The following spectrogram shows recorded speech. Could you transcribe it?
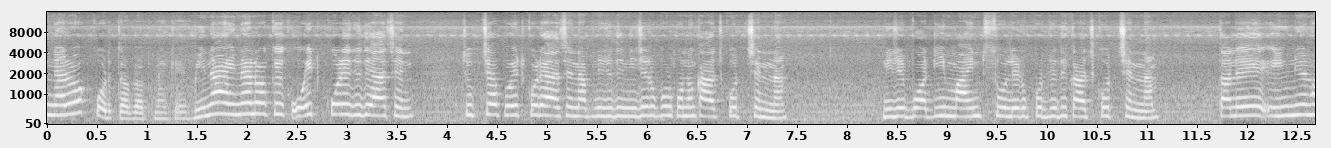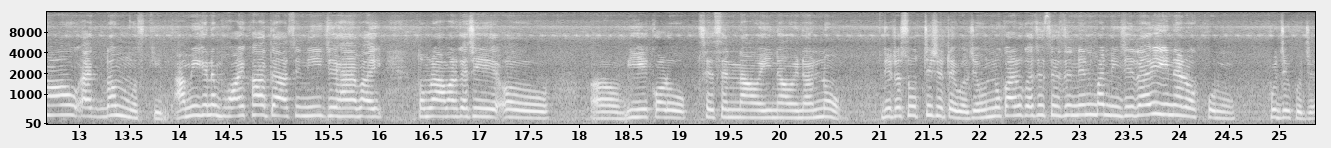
ইনার ওয়ার্ক করতে হবে আপনাকে। বিনা ইনার ওয়ার্কে ওয়েট করে যদি আছেন, চুপচাপ ওয়েট করে আছেন, আপনি যদি নিজের উপর কোনো কাজ করছেন না, নিজের বডি মাইন্ড সোলের উপর যদি কাজ করছেন না তাহলে ইউনিয়ন হওয়া একদম মুশকিল। আমি এখানে ভয় খাওয়াতে আসিনি যে হ্যাঁ ভাই, তোমরা আমার কাছে, ও ইয়ে করো সেশন নাও, এই নাও এই নাও। নো যেটা সত্যি সেটাই বলছে। অন্য কারোর কাছে সেশন নিন বা নিজেরাই ইনারক করুন, খুঁজে খুঁজে।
